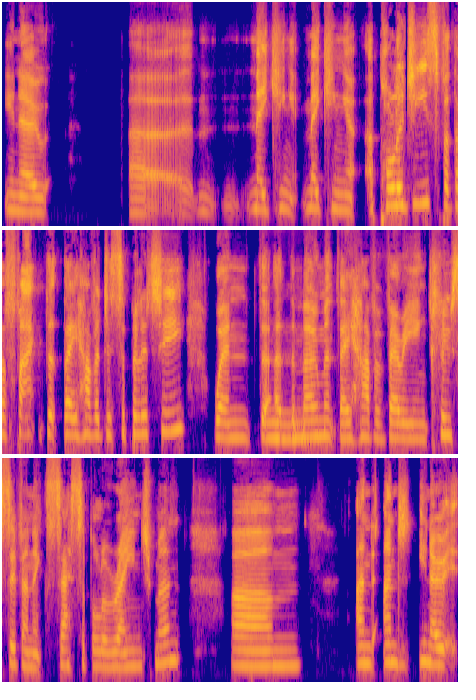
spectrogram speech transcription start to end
you know uh, making making apologies for the fact that they have a disability when the, mm. at the mm. moment they have a very inclusive and accessible arrangement um, and and you know it,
